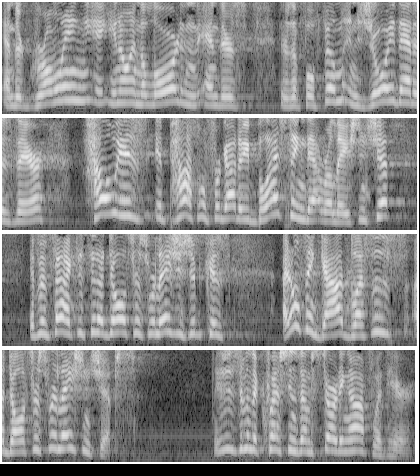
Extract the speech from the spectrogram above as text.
and they're growing, you know, in the Lord, and, and there's, there's a fulfillment and joy that is there. How is it possible for God to be blessing that relationship if, in fact, it's an adulterous relationship? Because I don't think God blesses adulterous relationships. These are some of the questions I'm starting off with here.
